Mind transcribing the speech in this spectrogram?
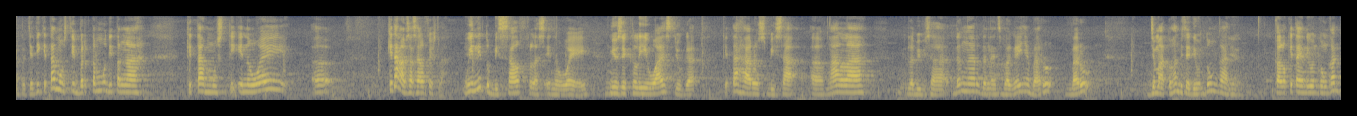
gitu. Jadi kita mesti bertemu di tengah. Kita mesti in a way uh, kita nggak bisa selfish lah. We need to be selfless in a way. Musically wise juga kita harus bisa uh, ngalah, lebih bisa dengar dan lain sebagainya. Baru baru jemaat Tuhan bisa diuntungkan. Iya. Kalau kita yang diuntungkan,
